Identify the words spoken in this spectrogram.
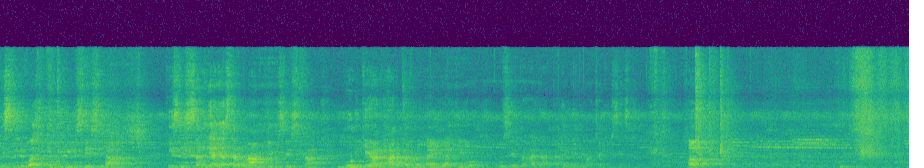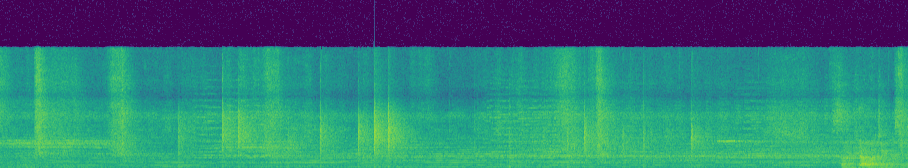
किसी वस्तु की विशेषता, किसी संज्ञा या सर्वनाम की विशेषता गुण के आधार पर बताई जाती हो, उसे कहा जाता है गुणवाचक विशेषण। अब संख्यावाचक विशेषण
